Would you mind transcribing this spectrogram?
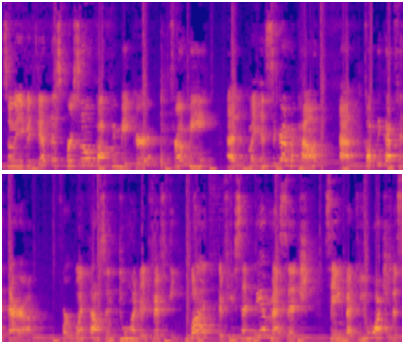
So you could get this personal coffee maker from me at my Instagram account at Coffee Cafetera for 1,250. But if you send me a message saying that you watched this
